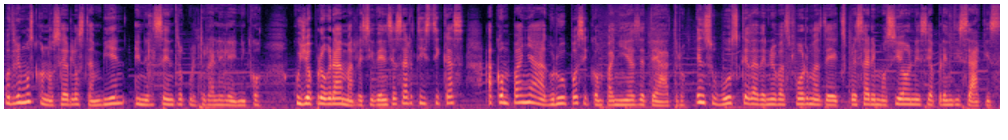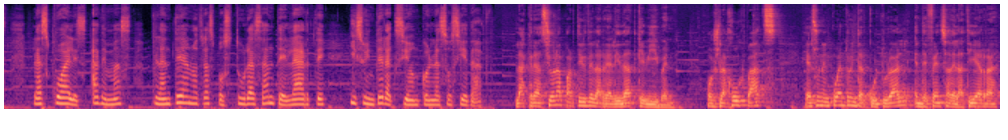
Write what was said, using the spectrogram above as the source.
podremos conocerlos también en el Centro Cultural Helénico, cuyo programa Residencias Artísticas acompaña a grupos y compañías de teatro en su búsqueda de nuevas formas de expresar emociones y aprendizajes, las cuales además plantean otras posturas ante el arte y su interacción con la sociedad. La creación a partir de la realidad que viven. Oshlahuk Bats es un encuentro intercultural en defensa de la tierra,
